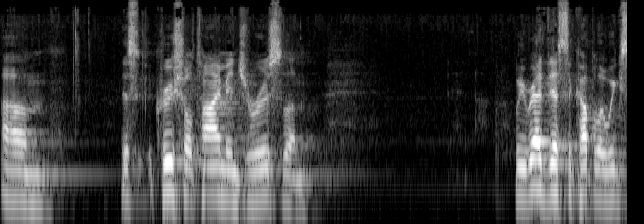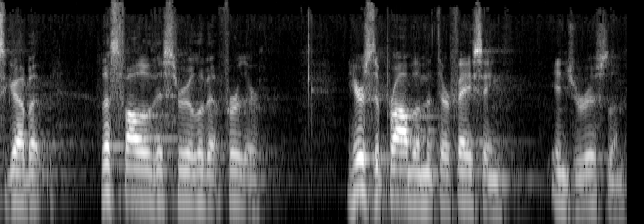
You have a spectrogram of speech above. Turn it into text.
um, this crucial time in Jerusalem. We read this a couple of weeks ago, but let's follow this through a little bit further. Here's the problem that they're facing in Jerusalem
